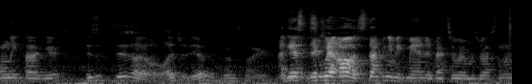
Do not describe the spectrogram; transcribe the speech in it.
Only five years. Is it uh, alleged? Yeah, that's like. I guess they're So, kind oh, Stephanie McMahon invented women's wrestling.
